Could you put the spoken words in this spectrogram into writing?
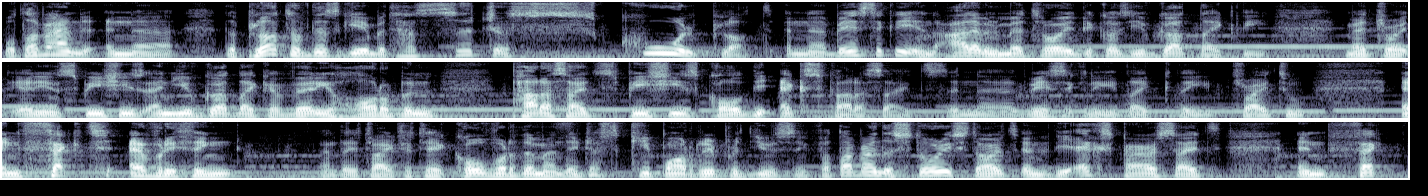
وطبعا ان the plot of this game it has such a cool plot ان basically in عالم المترويد because you've got like the Metroid alien species and you've got like a very horrible parasite species called the X parasites and uh, basically like they try to infect everything and they try to take over them and they just keep on reproducing. فطبعا the story starts and the X-parasites infect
